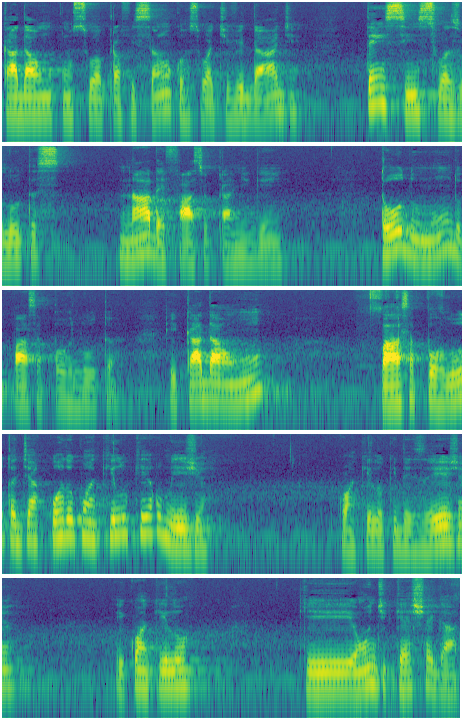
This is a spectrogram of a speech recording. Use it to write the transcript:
cada um com sua profissão, com sua atividade, tem sim suas lutas. Nada é fácil para ninguém. Todo mundo passa por luta e cada um passa por luta de acordo com aquilo que almeja, com aquilo que deseja e com aquilo que onde quer chegar.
